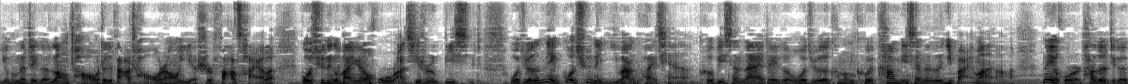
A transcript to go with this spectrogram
迎着这个浪潮，这个大潮，然后也是发财了。过去那个万元户啊，其其实比我觉得那过去那一万块钱，可比现在这个，我觉得可能会堪比现在的一百万啊。那会儿它的这个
